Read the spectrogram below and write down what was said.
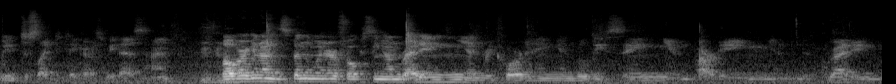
we just like to take our sweet ass time. Mhm. But we're gonna spend the winter focusing on writing and recording and releasing and partying and writing,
